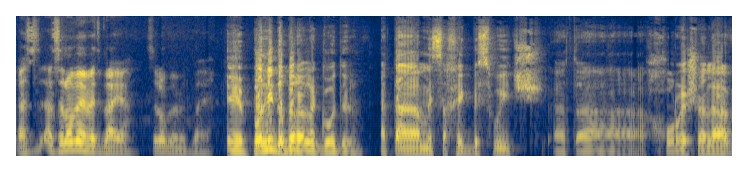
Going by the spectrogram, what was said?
אז, אז זה לא באמת בעיה, זה לא באמת בעיה. בוא נדבר על הגודל. אתה משחק בסוויץ', אתה חורש עליו,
